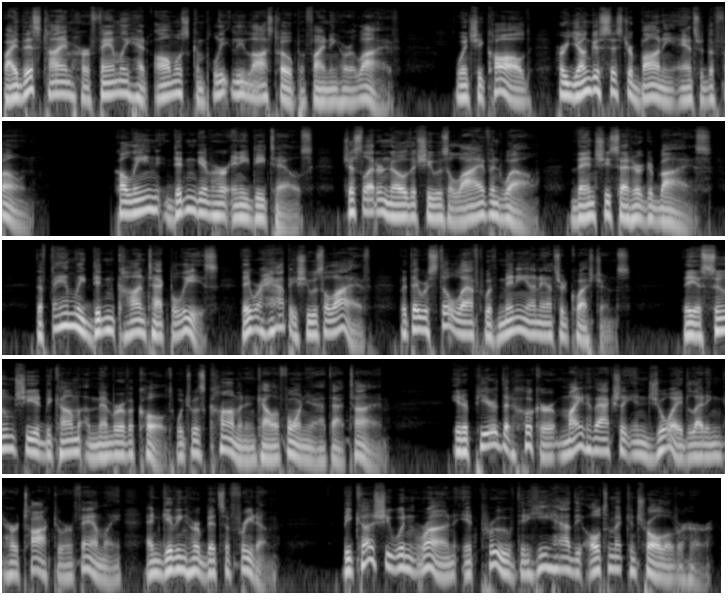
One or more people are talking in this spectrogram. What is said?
By this time, her family had almost completely lost hope of finding her alive. When she called, her youngest sister Bonnie answered the phone. Colleen didn't give her any details, just let her know that she was alive and well. Then she said her goodbyes. The family didn't contact police. They were happy she was alive, but they were still left with many unanswered questions. They assumed she had become a member of a cult, which was common in California at that time. It appeared that Hooker might have actually enjoyed letting her talk to her family and giving her bits of freedom. Because she wouldn't run, it proved that he had the ultimate control over her.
